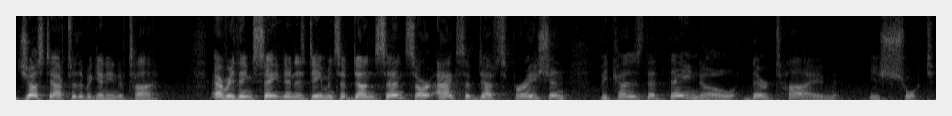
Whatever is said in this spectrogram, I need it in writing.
just after the beginning of time. Everything Satan and his demons have done since are acts of desperation because that they know their time is short.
